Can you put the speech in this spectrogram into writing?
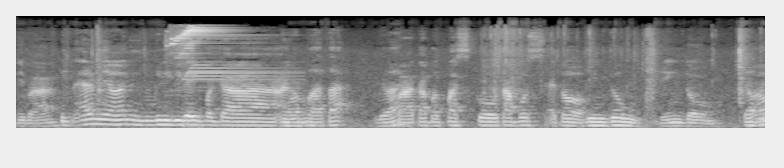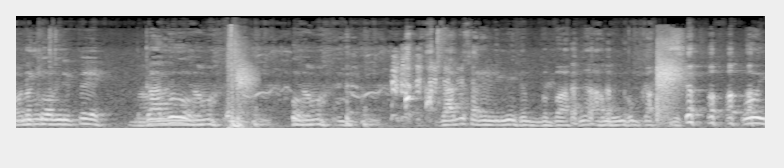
di ba? Alam mo yun, yung binibigay pagka, Mga ano, bata, di ba? bata, pag Pasko, tapos, eto, Ding dong. ding dong. Dapat Bawal yung- matorni pa eh. Gago. Gago sarili mo yung babae na amunog ka. Uy,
